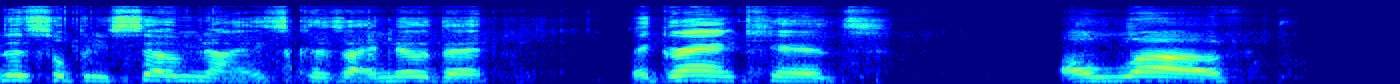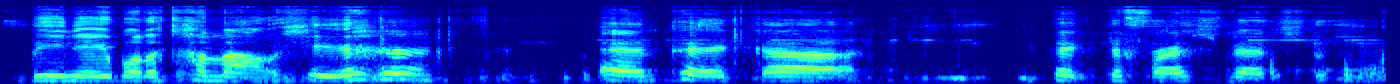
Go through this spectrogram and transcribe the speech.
And this will be so nice because I know that the grandkids will love being able to come out here and pick uh, pick the fresh vegetables.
